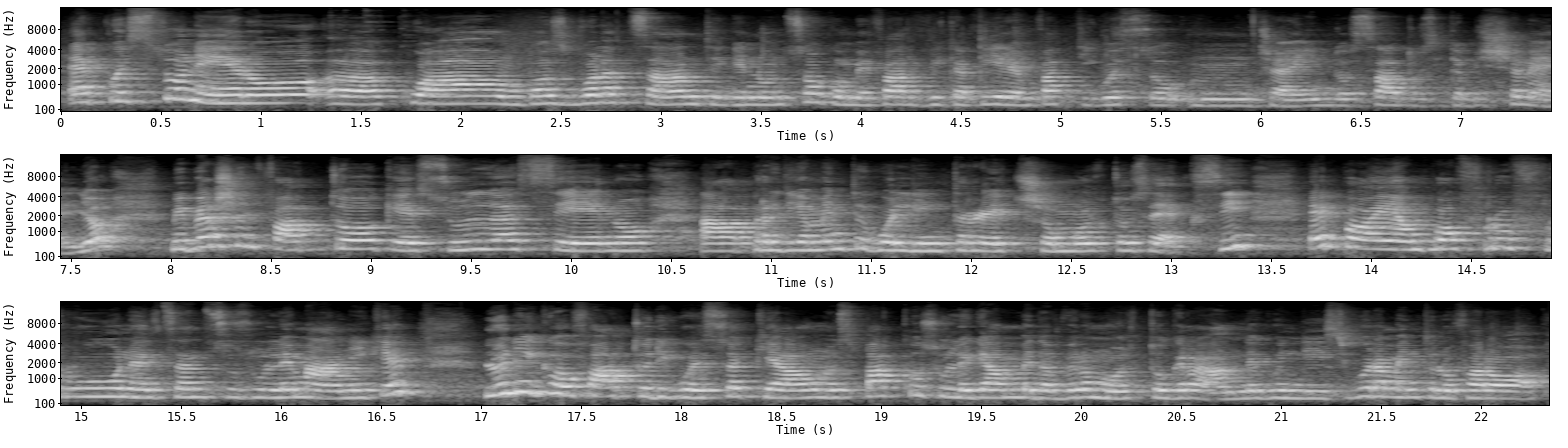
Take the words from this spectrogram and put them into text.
è questo nero uh, qua un po' svolazzante che non so come farvi capire, infatti questo mm, cioè indossato si capisce meglio. Mi piace il fatto che sul seno ha praticamente quell'intreccio molto sexy e poi ha un po' frufru nel senso sulle maniche. L'unico fatto di questo è che ha uno spacco sulle gambe davvero molto grande, quindi sicuramente lo farò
